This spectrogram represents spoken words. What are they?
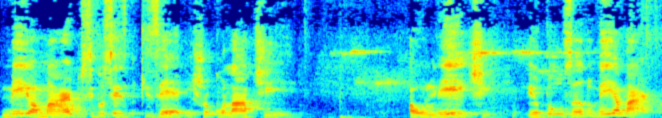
meio amargo. Se vocês quiserem chocolate ao leite, eu tô usando meio amargo.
